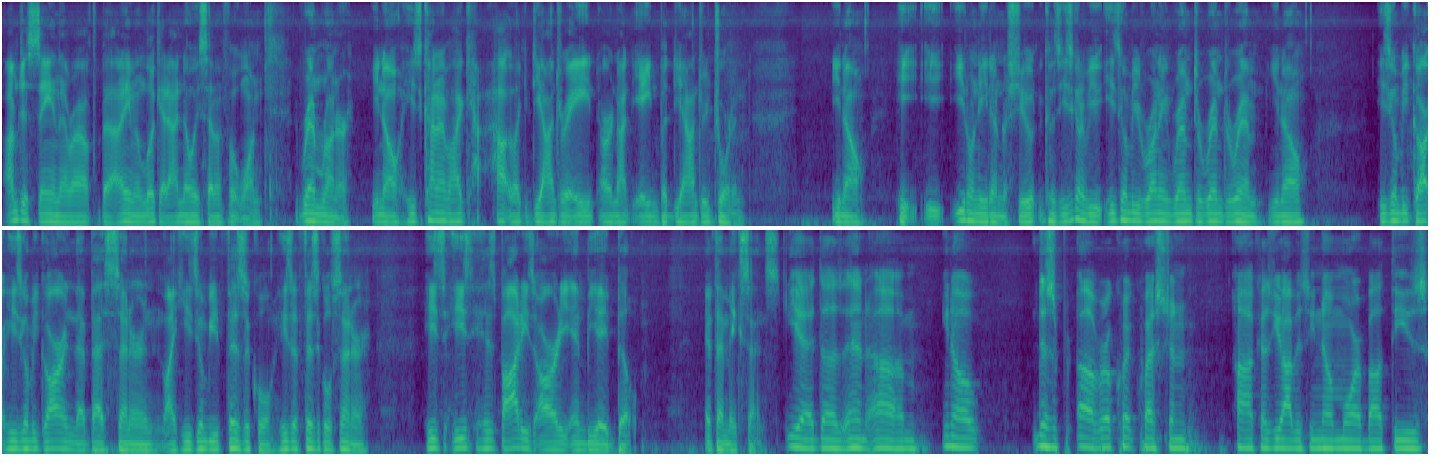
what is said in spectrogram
I'm just saying that right off the bat. I didn't even look at it. I know he's seven foot one. Rim runner. You know, he's kind of like how like DeAndre eight or not eight, but DeAndre Jordan. You know, he, he, you don't need him to shoot because he's gonna be he's gonna be running rim to rim to rim. You know, he's gonna be guard he's gonna be guarding that best center and like he's gonna be physical. He's a physical center. He's he's his body's already NBA built. If that makes sense. Yeah, it does. And um, you know, just a real quick question because uh, you obviously know more about these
